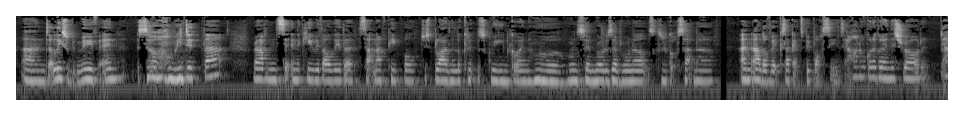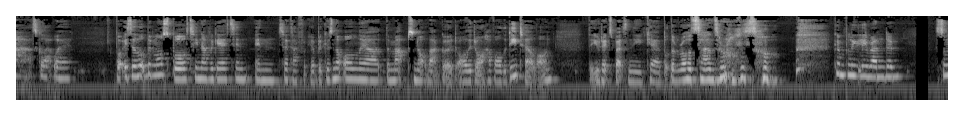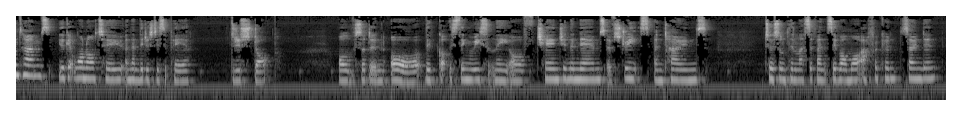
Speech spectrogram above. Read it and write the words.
and at least we'll be moving. So we did that rather than sit in the queue with all the other sat nav people, just blindly looking at the screen, going, "Oh, we're on the same road as everyone else because we've got sat nav." And I love it because I get to be bossy and say, "Oh, no, we're going to go in this road," and ah, let's go that way. But it's a little bit more sporty navigating in South Africa because not only are the maps not that good, or they don't have all the detail on that you'd expect in the UK, but the road signs are also completely random. Sometimes you'll get one or two and then they just disappear. They just stop all of a sudden, or they've got this thing recently of changing the names of streets and towns to something less offensive or more African sounding.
